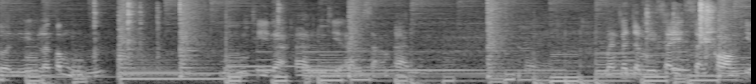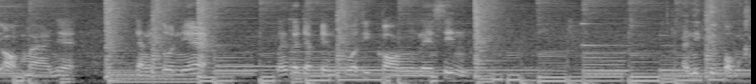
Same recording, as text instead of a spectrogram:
ตัวนี้แล้วก็หมุนหมุนทีละอันทีละอันสามอันมันก็จะมีไส้ไส้กรองที่ออกมาเนี่ยอย่างตัวนี้มันก็จะเป็นตัวที่กรองเรซินอันนี้คือผมไข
